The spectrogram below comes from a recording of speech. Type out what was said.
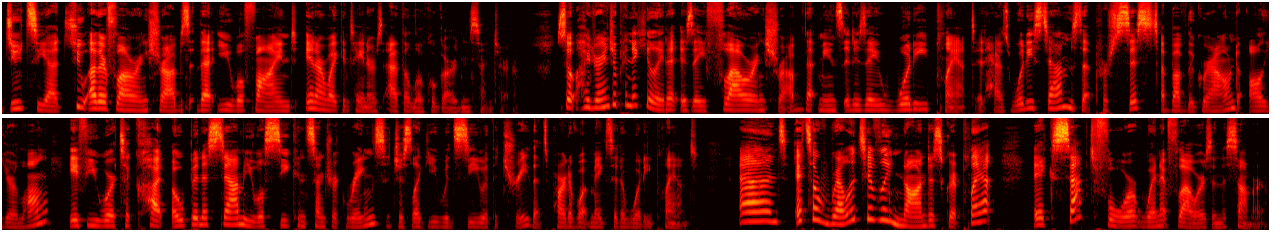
Deutzia, two other flowering shrubs that you will find in our white containers at the local garden center. So, Hydrangea paniculata is a flowering shrub. That means it is a woody plant. It has woody stems that persist above the ground all year long. If you were to cut open a stem, you will see concentric rings, just like you would see with a tree. That's part of what makes it a woody plant. And it's a relatively nondescript plant, except for when it flowers in the summer.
